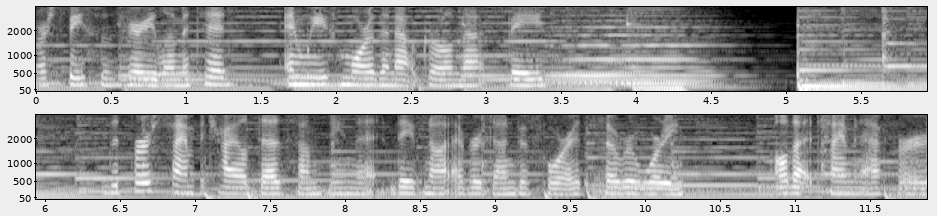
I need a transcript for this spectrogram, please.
Our space was very limited, and we've more than outgrown that space. The first time a child does something that they've not ever done before, it's so rewarding. All that time and effort,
